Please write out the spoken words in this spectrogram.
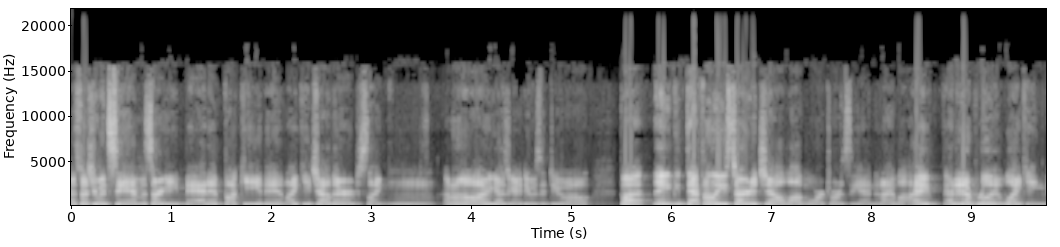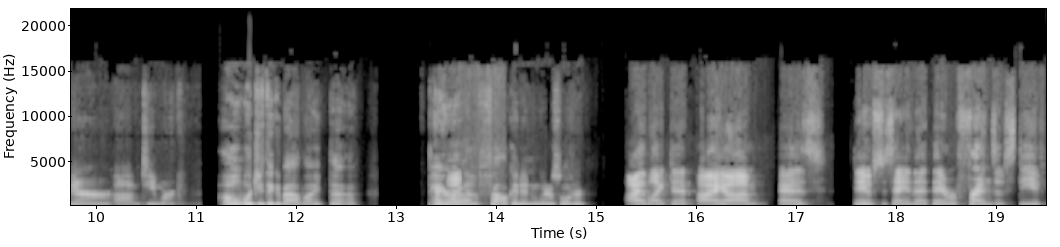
Especially when Sam started getting mad at Bucky and they didn't like each other. Just like, mm, I don't know how you guys are gonna do as a duo, but they definitely started to gel a lot more towards the end, and I I ended up really liking their um, teamwork. Oh, what'd you think about like the pairing Uh, of Falcon and Winter Soldier? I liked it. I um as Davis was saying that they were friends of Steve.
